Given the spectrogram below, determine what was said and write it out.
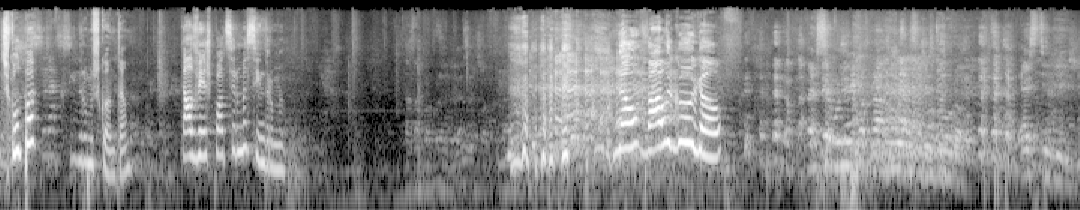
Desculpa? Será que síndromes contam? Talvez pode ser uma síndrome. Não vale Google. Deve ser bonito para Google. STDs.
